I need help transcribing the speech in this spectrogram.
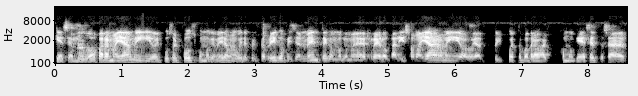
que se mudó para Miami y hoy puso el post como que, mira, me voy de Puerto Rico oficialmente, como que me relocalizo a Miami, o voy a, estoy puesto para trabajar, como que ese, o sea,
